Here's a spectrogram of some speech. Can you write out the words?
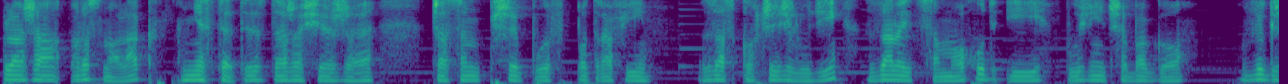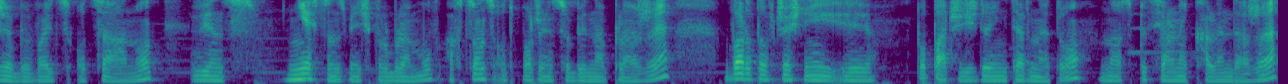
plaża Rosnolak. Niestety zdarza się, że czasem przypływ potrafi zaskoczyć ludzi, zaleć samochód i później trzeba go wygrzebywać z oceanu, więc nie chcąc mieć problemów, a chcąc odpocząć sobie na plaży, warto wcześniej y, popatrzeć do internetu na specjalne kalendarze,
